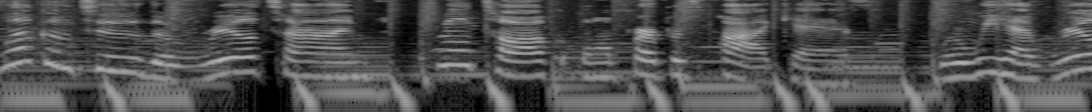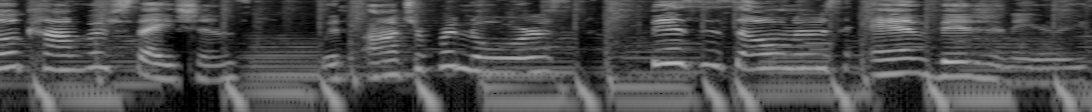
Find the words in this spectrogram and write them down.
Welcome to the Real Time, Real Talk on Purpose podcast, where we have real conversations with entrepreneurs, business owners, and visionaries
